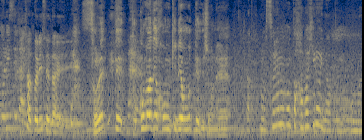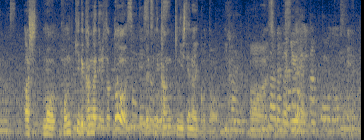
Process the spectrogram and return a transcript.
悟り世代。悟り世代。それってどこまで本気で思ってるんでしょうねあもうそれも本当幅広いなとも思います。あしもう本気で考えてる人と別に関気にしてないこといる、はい。ああそうですね。今行動してる人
